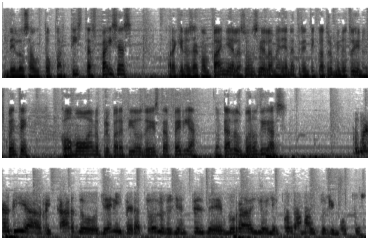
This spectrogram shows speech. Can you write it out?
de los Autopartistas Paisas, para que nos acompañe a las 11 de la mañana, 34 minutos, y nos cuente cómo van los preparativos de esta feria. Don Carlos, buenos días. Muy buenos días, Ricardo, Jennifer, a todos los oyentes de Blue Radio y el programa Autos y Motos.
